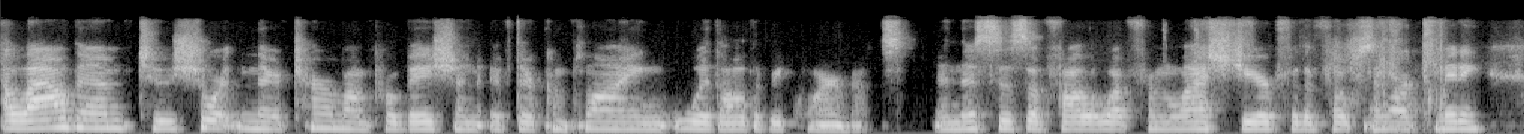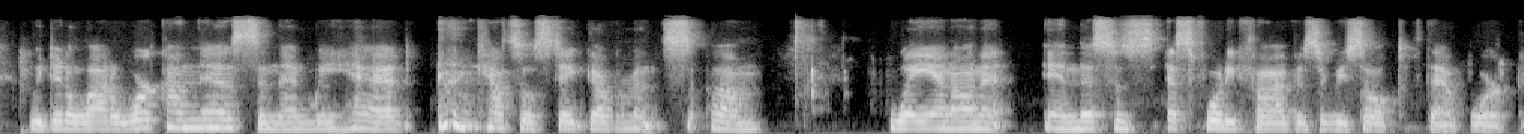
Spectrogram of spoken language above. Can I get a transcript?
allow them to shorten their term on probation if they're complying with all the requirements. And this is a follow up from last year for the folks in our committee. We did a lot of work on this, and then we had Council of State Governments um, weigh in on it. And this is S45 as a result of that work.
